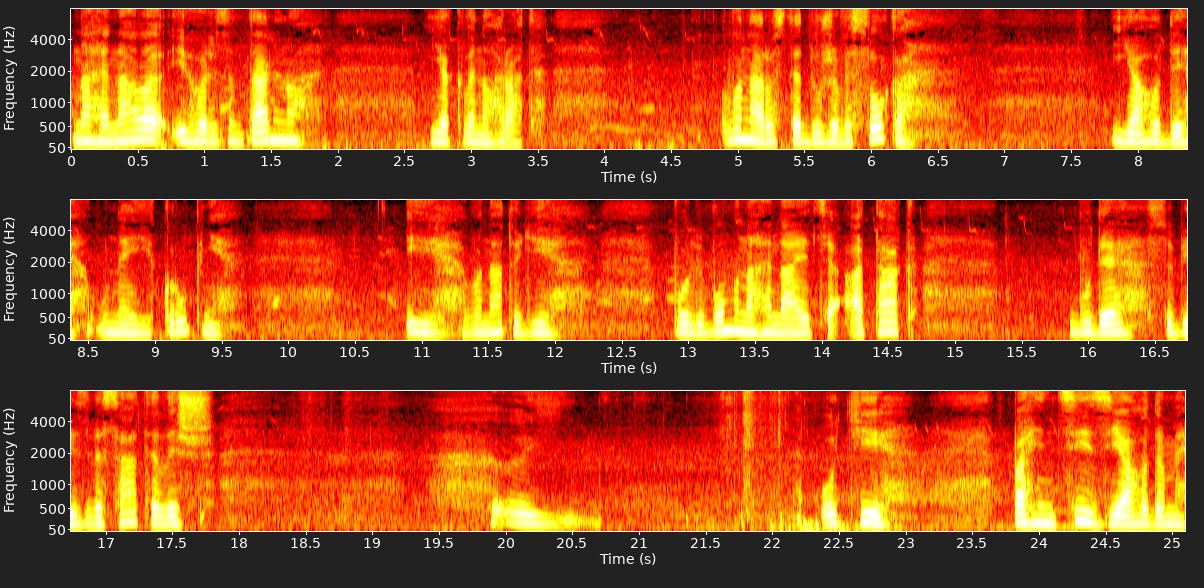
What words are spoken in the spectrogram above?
нагинала і горизонтально, як виноград. Вона росте дуже висока, ягоди у неї крупні, і вона тоді по-любому нагинається, а так буде собі звисати лише оті пагінці з ягодами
